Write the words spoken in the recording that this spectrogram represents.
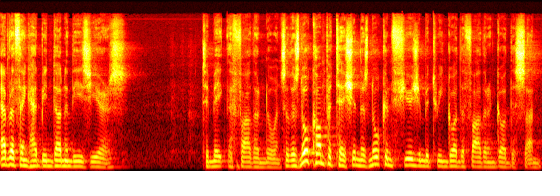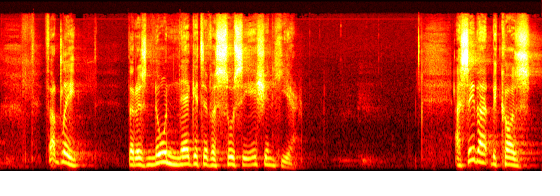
Everything had been done in these years to make the Father known. So there's no competition, there's no confusion between God the Father and God the Son. Thirdly, there is no negative association here. I say that because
